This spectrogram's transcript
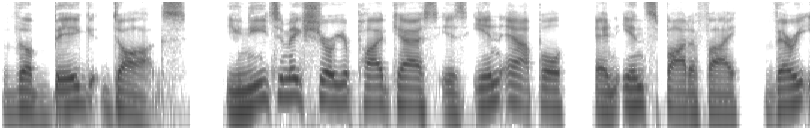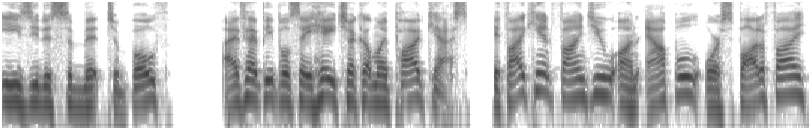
the big dogs. You need to make sure your podcast is in Apple and in Spotify. Very easy to submit to both. I've had people say, hey, check out my podcast. If I can't find you on Apple or Spotify,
